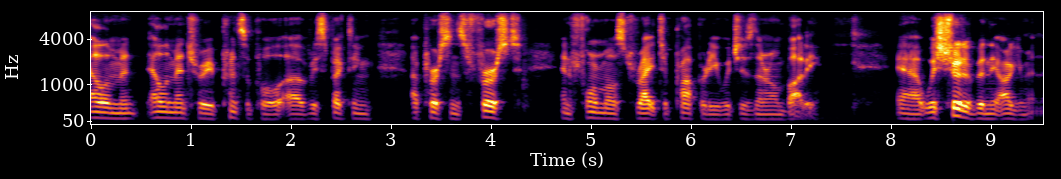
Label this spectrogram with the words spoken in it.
element elementary principle of respecting a person's first and foremost right to property, which is their own body, uh, which should have been the argument,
